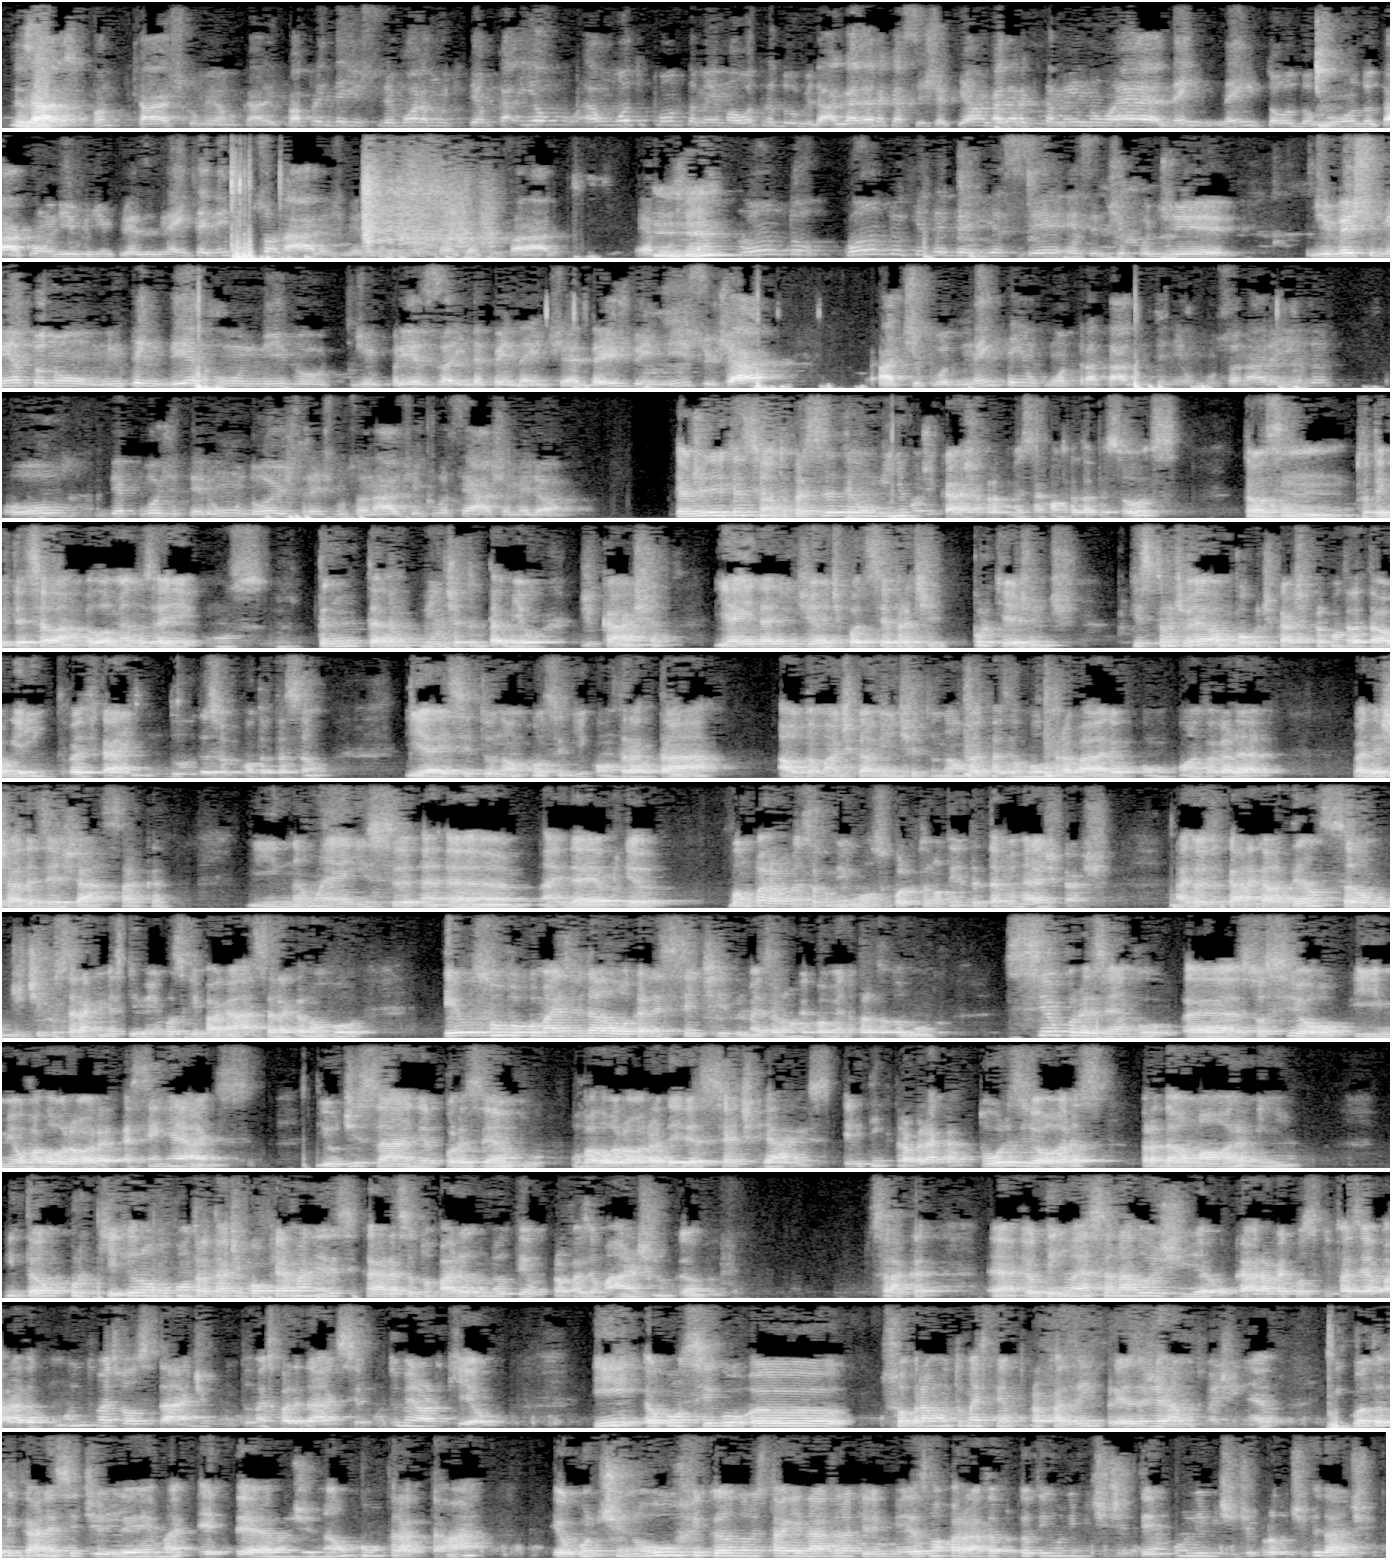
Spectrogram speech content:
Exato. Cara, fantástico mesmo, cara. E para aprender isso demora muito tempo. Cara, e é um, é um, outro ponto também, uma outra dúvida. A galera que assiste aqui é uma galera que também não é, nem, nem todo mundo tá com o nível de empresa, nem tem nem funcionário, às vezes, nem tem funcionário. É uhum. quando, quando que deveria ser esse tipo de, de investimento no entender um nível de empresa independente? É desde o início já, a tipo, nem tem um contratado, não tem nenhum funcionário ainda, ou depois de ter um, dois, três funcionários, o que, você acha melhor? Eu diria que assim, ó, tu precisa ter um mínimo de caixa para começar a contratar pessoas. Então, assim, tu tem que ter, sei lá, pelo menos aí uns 30, 20 a 30 mil de caixa. E aí, dali em diante, pode ser para ti. Por quê, gente? Porque se tu não tiver um pouco de caixa para contratar alguém, tu vai ficar em dúvida sobre contratação. E aí, se tu não conseguir contratar, automaticamente tu não vai fazer um bom trabalho com, com a tua galera. Vai deixar a desejar, saca? E não é isso é, é, a ideia, porque vamos parar para pensar comigo. Vamos supor que tu não tenha 30 mil reais de caixa. Aí tu vai ficar naquela tensão de tipo, será que mês que vem eu conseguir pagar? Será que eu não vou? Eu sou um pouco mais vida louca nesse sentido, mas eu não recomendo para todo mundo. Se eu, por exemplo, é, sou CEO e meu valor hora é 100 reais, e o designer, por exemplo, o valor hora dele é 7 reais, ele tem que trabalhar 14 horas para dar uma hora minha. Então, por que, eu não vou contratar de qualquer maneira esse cara se eu estou parando meu tempo para fazer uma arte no campo? Saca? É, eu tenho essa analogia. O cara vai conseguir fazer a parada com muito mais velocidade, muito mais qualidade, ser muito melhor do que eu. E eu consigo uh, sobrar muito mais tempo para fazer a empresa gerar muito mais dinheiro. Enquanto eu ficar nesse dilema eterno de não contratar, eu continuo ficando estagnado naquele mesma parada porque eu tenho um limite de tempo, um limite de produtividade.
